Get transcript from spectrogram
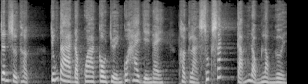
Trên sự thật, chúng ta đọc qua câu chuyện của hai vị này thật là xuất sắc, cảm động lòng người.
